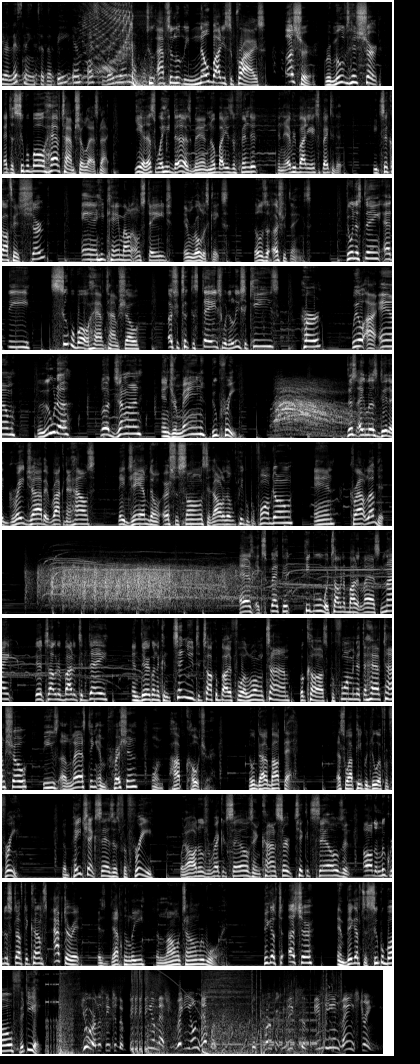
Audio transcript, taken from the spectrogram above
You're listening to the BMS Radio Network. To absolutely nobody's surprise, Usher removed his shirt at the Super Bowl halftime show last night. Yeah, that's what he does, man. Nobody's offended, and everybody expected it. He took off his shirt and he came out on stage in roller skates. Those are Usher things. Doing this thing at the Super Bowl halftime show, Usher took the stage with Alicia Keys, H.E.R., will.i.am, Luda, Lil Jon, and Jermaine Dupri. Wow. This A-list did a great job at rocking the house. They jammed on Usher songs that all of those people performed on, and crowd loved it. As expected, people were talking about it last night. They're talking about it today and they're going to continue to talk about it for a long time because performing at the halftime show leaves a lasting impression on pop culture. No doubt about that. That's why people do it for free. The paycheck says it's for free, but all those record sales and concert ticket sales and all the lucrative stuff that comes after it is definitely the long term reward. Big ups to Usher and big ups to Super Bowl 58. You're listening to the BMS Radio Network, the perfect mix of Indian mainstream.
